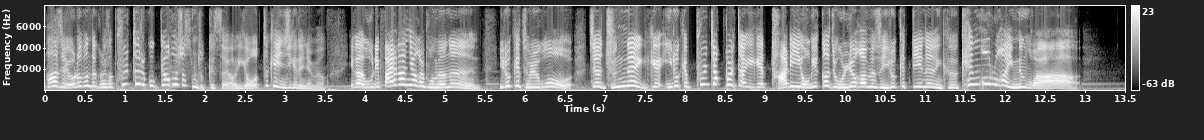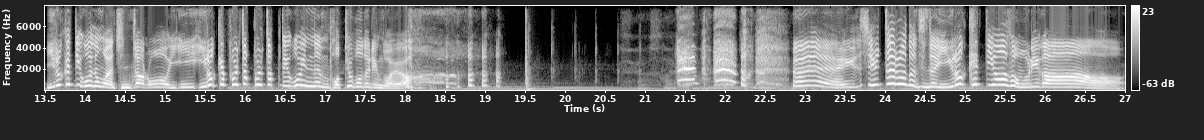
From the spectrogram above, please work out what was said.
아, 저 여러분들 그래서 풀트를 꼭 껴보셨으면 좋겠어요. 이게 어떻게 인식이 되냐면, 그러니까 우리 빨간 약을 보면은 이렇게 들고 진짜 준내 이게 이렇게 폴짝폴짝 이게 다리 여기까지 올려가면서 이렇게 뛰는 그 캥거루가 있는 거야. 이렇게 뛰고 있는 거야 진짜로 이, 이렇게 폴짝폴짝 뛰고 있는 버튜버들인 거예요. 네, 실제로도 진짜 이렇게 뛰어서 우리가 어,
